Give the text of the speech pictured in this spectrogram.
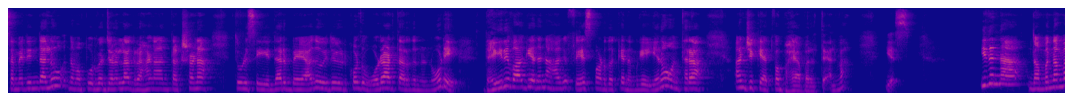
ಸಮಯದಿಂದಲೂ ನಮ್ಮ ಪೂರ್ವಜರೆಲ್ಲ ಗ್ರಹಣ ಅಂದ ತಕ್ಷಣ ತುಳಸಿ, ದರ್ಬೆ ಅದು ಇದು ಇಟ್ಕೊಂಡು ಓಡಾಡ್ತಾ ಇರೋದನ್ನು ನೋಡಿ ಧೈರ್ಯವಾಗಿ ಅದನ್ನು ಹಾಗೆ ಫೇಸ್ ಮಾಡೋದಕ್ಕೆ ನಮಗೆ ಏನೋ ಒಂಥರ ಅಂಜಿಕೆ ಅಥವಾ ಭಯ ಬರುತ್ತೆ, ಅಲ್ವಾ? ಎಸ್ ಇದನ್ನು ನಮ್ಮ ನಮ್ಮ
